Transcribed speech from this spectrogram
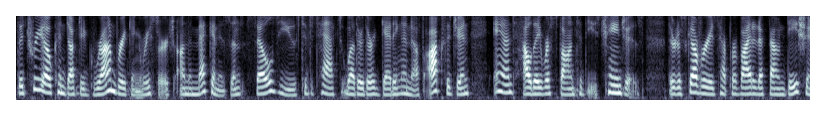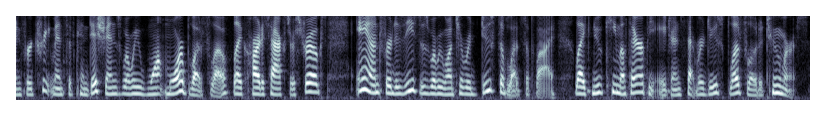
The trio conducted groundbreaking research on the mechanisms cells use to detect whether they're getting enough oxygen and how they respond to these changes. Their discoveries have provided a foundation for treatments of conditions where we want more blood flow, like heart attacks or strokes, and for diseases where we want to reduce the blood supply, like new chemotherapy agents that reduce blood flow to tumors.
